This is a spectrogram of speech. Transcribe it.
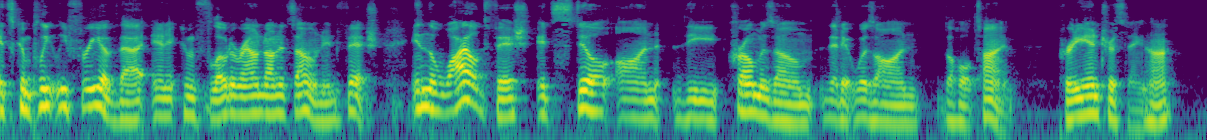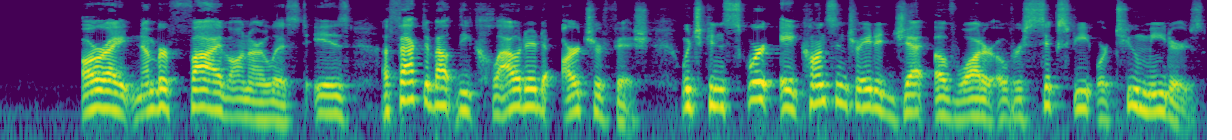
it's completely free of that and it can float around on its own in fish. In the wild fish, it's still on the chromosome that it was on the whole time. Pretty interesting, huh? All right, number five on our list is a fact about the clouded archerfish, which can squirt a concentrated jet of water over six feet or two meters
